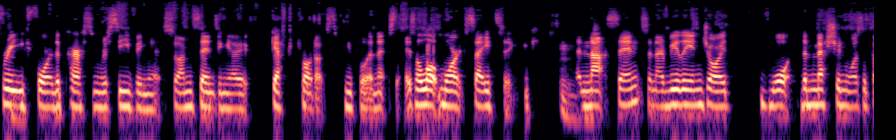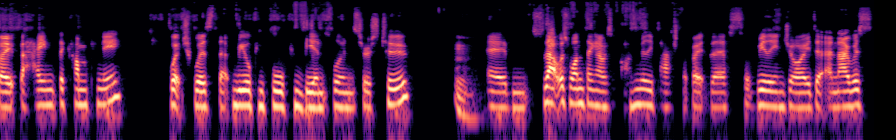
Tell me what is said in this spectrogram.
free for the person receiving it. So I'm sending out gift products to people and it's, it's a lot more exciting Mm. in that sense. And I really enjoyed what the mission was about behind the company, which was that real people can be influencers too. Mm. Um, so that was one thing I was, I'm really passionate about this. I really enjoyed it. And I was,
